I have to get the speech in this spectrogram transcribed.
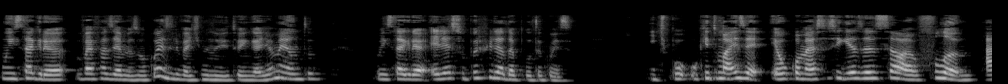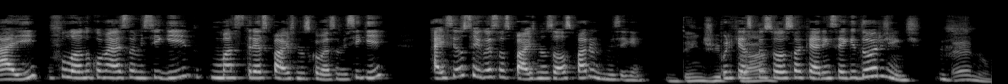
O Instagram vai fazer a mesma coisa, ele vai diminuir o teu engajamento. O Instagram, ele é super filha da puta com isso. E, tipo, o que tu mais vê? Eu começo a seguir, às vezes, sei lá, o fulano. Aí, o fulano começa a me seguir, umas três páginas começam a me seguir. Aí, se eu sigo essas páginas, elas param de me seguir. Entendi. Porque pra... as pessoas só querem seguidor, gente. É, meu.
